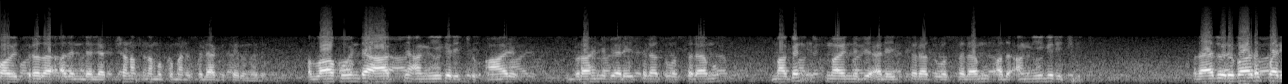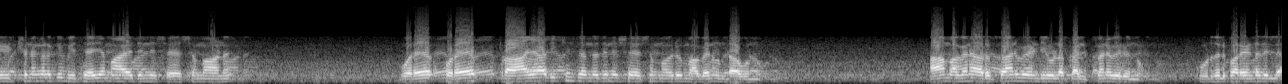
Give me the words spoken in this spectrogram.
പവിത്രത അതിന്റെ ലക്ഷണം നമുക്ക് മനസ്സിലാക്കി തരുന്നത്. അള്ളാഹുവിന്റെ ആജ്ഞ അംഗീകരിച്ചു ആര്? ഇബ്രാഹിം നബി അലൈഹി സ്വലാത്തു വസ്സലാമും മകൻ ഇസ്മായിൽ നബി അലൈഹി സ്വലാത്തു വസ്സലാമും അത് അംഗീകരിച്ചു. അതായത് ഒരുപാട് പരീക്ഷണങ്ങൾക്ക് വിധേയമായതിന് ശേഷമാണ് കുറെ കുറെ പ്രായാധിക്യം ചെന്നതിന് ശേഷം ഒരു മകൻ ഉണ്ടാവുന്നു. ആ മകനെ അറുക്കാൻ വേണ്ടിയുള്ള കൽപ്പന വരുന്നു. കൂടുതൽ പറയേണ്ടതില്ല.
